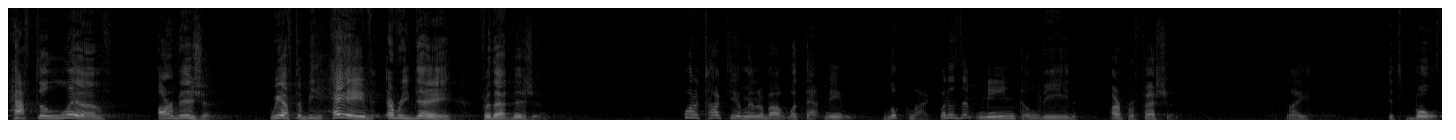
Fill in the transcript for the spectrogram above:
have to live our vision. We have to behave every day for that vision. I want to talk to you a minute about what that may look like. What does it mean to lead our profession? I, it's both.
